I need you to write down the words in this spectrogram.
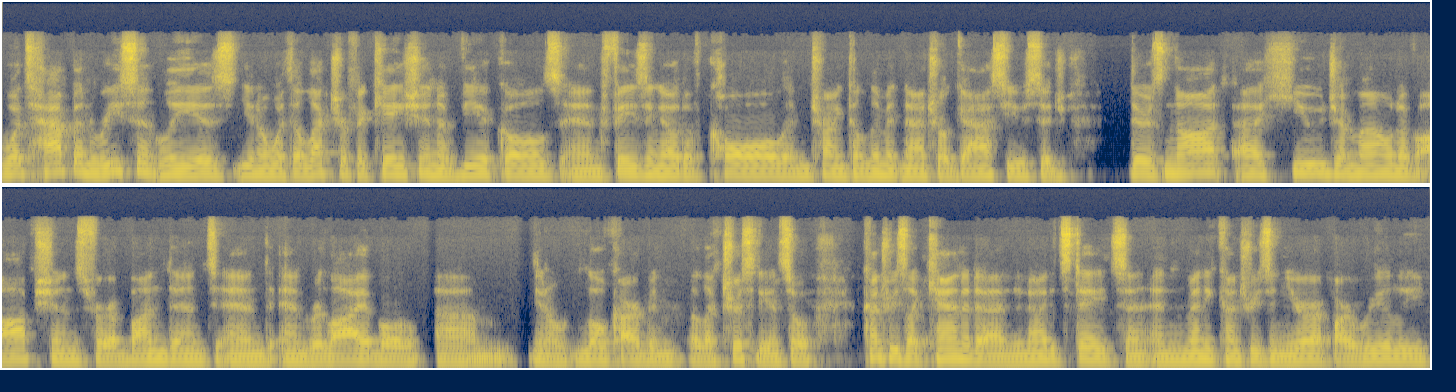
What's happened recently is, you know, with electrification of vehicles and phasing out of coal and trying to limit natural gas usage, there's not a huge amount of options for abundant and and reliable, um, you know, low carbon electricity. And so, countries like Canada and the United States and, and many countries in Europe are really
